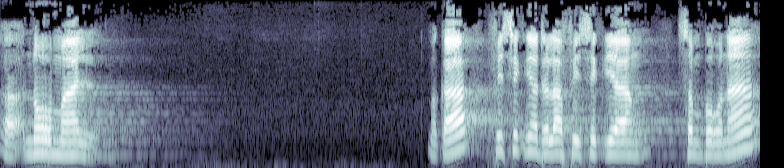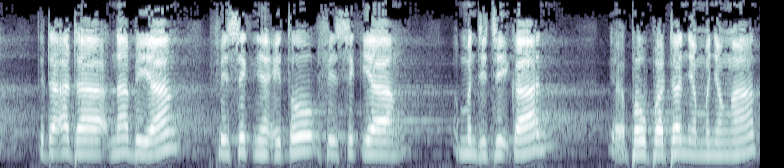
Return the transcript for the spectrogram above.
uh, normal. Maka fisiknya adalah fisik yang sempurna, tidak ada nabi yang fisiknya itu fisik yang menjijikkan, ya, bau badannya menyengat,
